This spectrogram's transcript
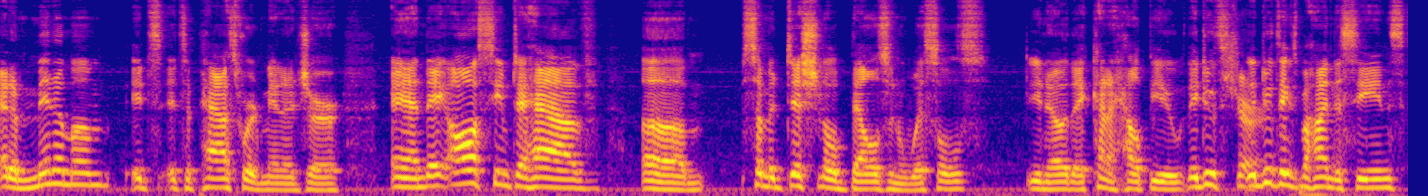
at a minimum it's it's a password manager. And they all seem to have um, some additional bells and whistles. You know they kind of help you. They do Sure. they do things behind the scenes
